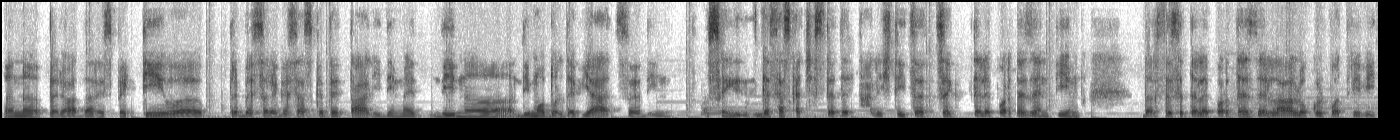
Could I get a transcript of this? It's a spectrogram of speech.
în perioada respectivă, trebuie să regăsească detalii din, din, din modul de viață, din, să găsească aceste detalii, știi, să se teleporteze în timp, dar să se teleporteze la locul potrivit.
